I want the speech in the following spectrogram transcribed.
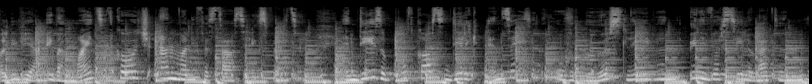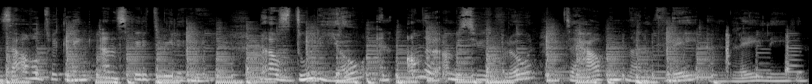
Olivia. Ik ben mindset coach en manifestatie-experte. In deze podcast deel ik inzichten over bewust leven, universele wetten, zelfontwikkeling en spirituele groei. Met als doel jou en andere ambitieuze vrouwen te helpen naar een vrij en blij leven.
